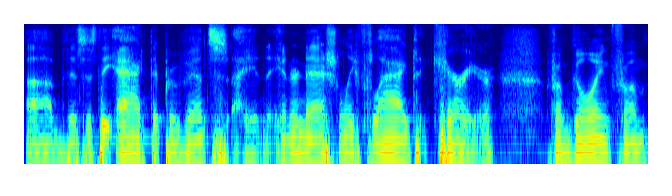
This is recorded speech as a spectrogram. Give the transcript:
Uh, this is the act that prevents an internationally flagged carrier from going from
